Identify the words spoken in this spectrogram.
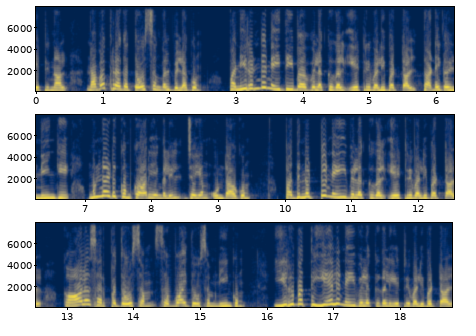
ஏற்றினால் நவக்கிரக தோஷங்கள் விலகும். பனிரெண்டு நெய் தீப விளக்குகள் ஏற்றி வழிபட்டால் தடைகள் நீங்கி முன்னெடுக்கும் காரியங்களில் ஜெயம் உண்டாகும். பதினெட்டு நெய் விளக்குகள் ஏற்றி வழிபட்டால் கால சர்ப்ப தோஷம் செவ்வாய் தோஷம் நீங்கும். இருபத்தி ஏழு நெய் விளக்குகள் ஏற்றி வழிபட்டால்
